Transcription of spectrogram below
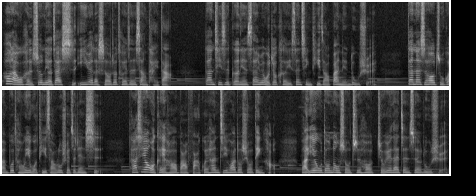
后来我很顺利的在十一月的时候就推甄上台大。但其实隔年三月我就可以申请提早半年入学，但那时候主管不同意我提早入学这件事，他希望我可以好好把法规和计划都修订好，把业务都弄熟之后，九月再正式入学。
